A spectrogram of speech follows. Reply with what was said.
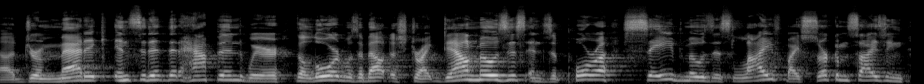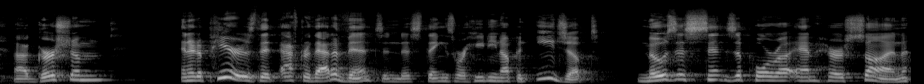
uh, dramatic incident that happened where the Lord was about to strike down Moses, and Zipporah saved Moses' life by circumcising uh, Gershom. And it appears that after that event, and as things were heating up in Egypt, Moses sent Zipporah and her son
